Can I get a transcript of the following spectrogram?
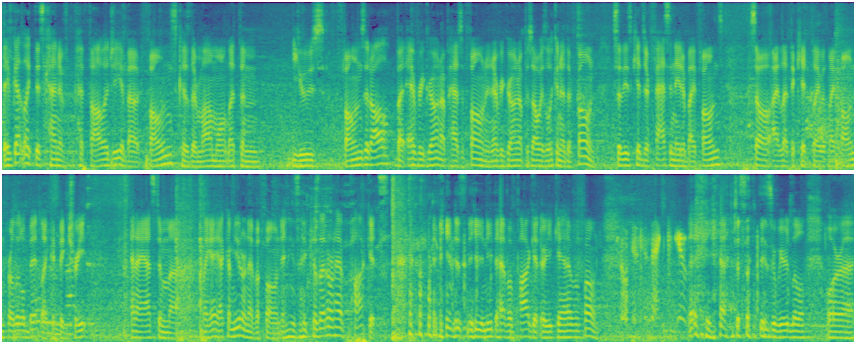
they've got like this kind of pathology about phones because their mom won't let them use phones at all but every grown-up has a phone and every grown-up is always looking at their phone. So these kids are fascinated by phones. So i let the kid play with my phone for a little bit like a big treat. And i asked him uh, like hey how come you don't have a phone? And he's like because i don't have pockets like you just you need to have a pocket or you can't have a phone. Oh, isn't that cute? yeah, just like these weird little, or uh,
